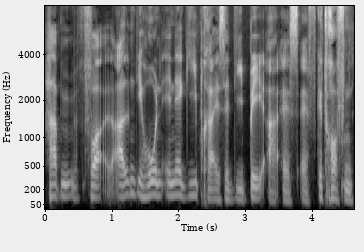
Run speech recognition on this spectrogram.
haben vor allem die hohen Energiepreise die BASF getroffen.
